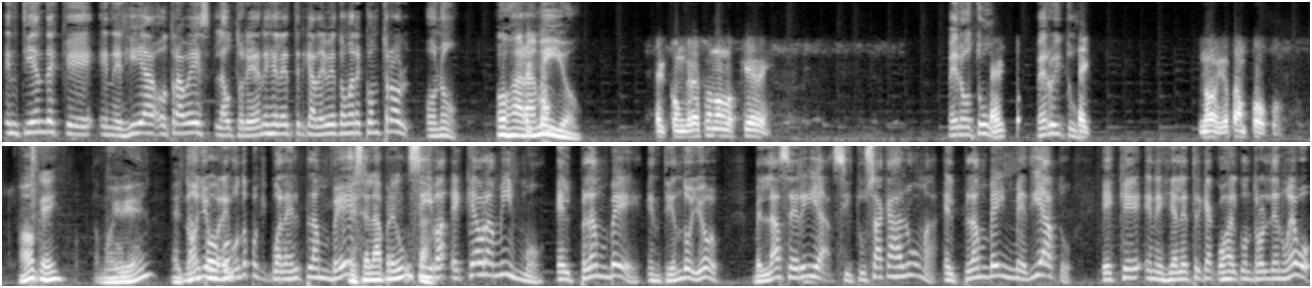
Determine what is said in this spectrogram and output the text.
entiendes que energía, otra vez, la Autoridad de Energía Eléctrica debe tomar el control o no? O Jaramillo. El Congreso no los quiere. Pero tú, pero y tú. No, yo tampoco. Ok, muy bien. Él No, yo tampoco. pregunto porque ¿cuál es el plan B? Esa es la pregunta. Si va- es que ahora mismo el plan B, entiendo yo, ¿verdad? Sería, si tú sacas a Luma, el plan B inmediato es que Energía Eléctrica coja el control de nuevo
